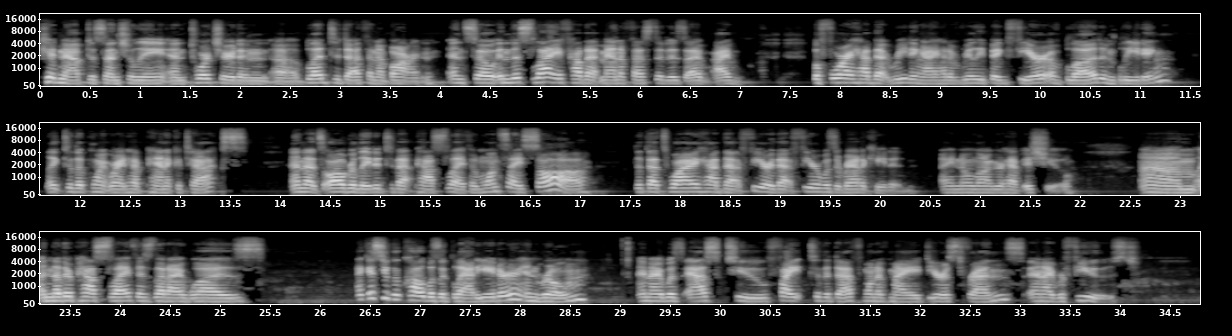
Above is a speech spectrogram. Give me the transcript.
kidnapped, essentially, and tortured and uh, bled to death in a barn. And so in this life, how that manifested is I, I before I had that reading, I had a really big fear of blood and bleeding like to the point where I'd have panic attacks. And that's all related to that past life. And once I saw that that's why I had that fear, that fear was eradicated. I no longer have issue. Um, another past life is that I was, I guess you could call it was a gladiator in Rome. And I was asked to fight to the death one of my dearest friends, and I refused.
